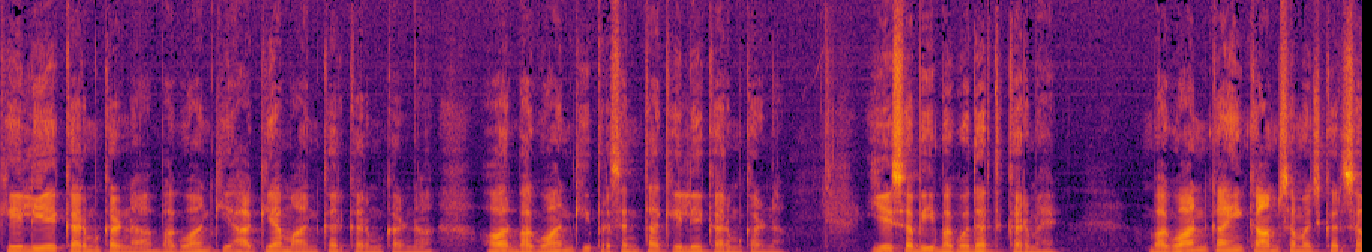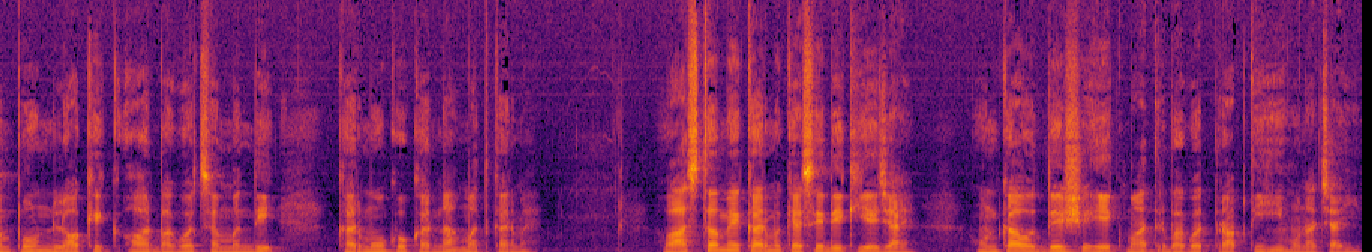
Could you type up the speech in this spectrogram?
के लिए कर्म करना भगवान की आज्ञा मानकर कर्म करना और भगवान की प्रसन्नता के लिए कर्म करना ये सभी भगवदर्थ कर्म है। भगवान का ही काम समझकर संपूर्ण लौकिक और भगवत संबंधी कर्मों को करना मत कर्म है। वास्तव में कर्म कैसे भी किए जाएँ, उनका उद्देश्य एकमात्र भगवत प्राप्ति ही होना चाहिए।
